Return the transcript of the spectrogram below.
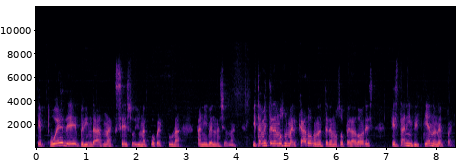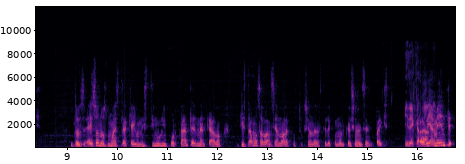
que puede brindar un acceso y una cobertura a nivel nacional. Y también tenemos un mercado donde tenemos operadores que están invirtiendo en el país. Entonces, eso nos muestra que hay un estímulo importante del mercado y que estamos avanzando a la construcción de las telecomunicaciones en el país. Y de que Obviamente,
